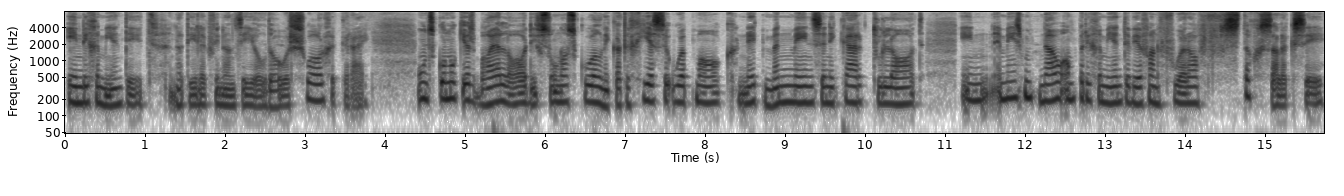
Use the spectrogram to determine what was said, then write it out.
en die gemeente het natuurlik finansiëel daaroor swaar gekry. Ons kon ook eers baie laat die sonnaskool en die kategese oopmaak, net min mense in die kerk toelaat en 'n mens moet nou amper die gemeente weer van voor af stig sal ek sê.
